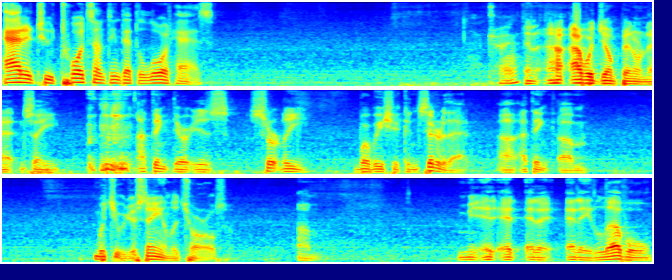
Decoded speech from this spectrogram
attitude towards something that the Lord has. Okay. And I, I would jump in on that and say, I think there is certainly where we should consider that. Uh, I think um, what you were just saying, La Charles. Um, I mean, at, at, at a at a level,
